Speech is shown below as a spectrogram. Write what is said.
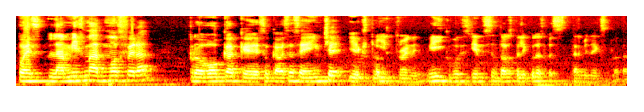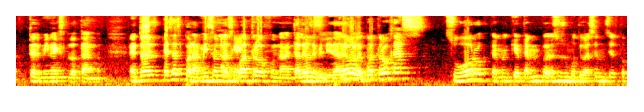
pues la misma atmósfera provoca que su cabeza se hinche y explote. Y truene. Y como bien dicen todas las películas, pues termina explotando. termina explotando. Entonces, esas para mí son las cuatro fundamentales Entonces, debilidades. Luego de cuatro hojas, su oro, que también, que también podría ser su motivación en cierto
